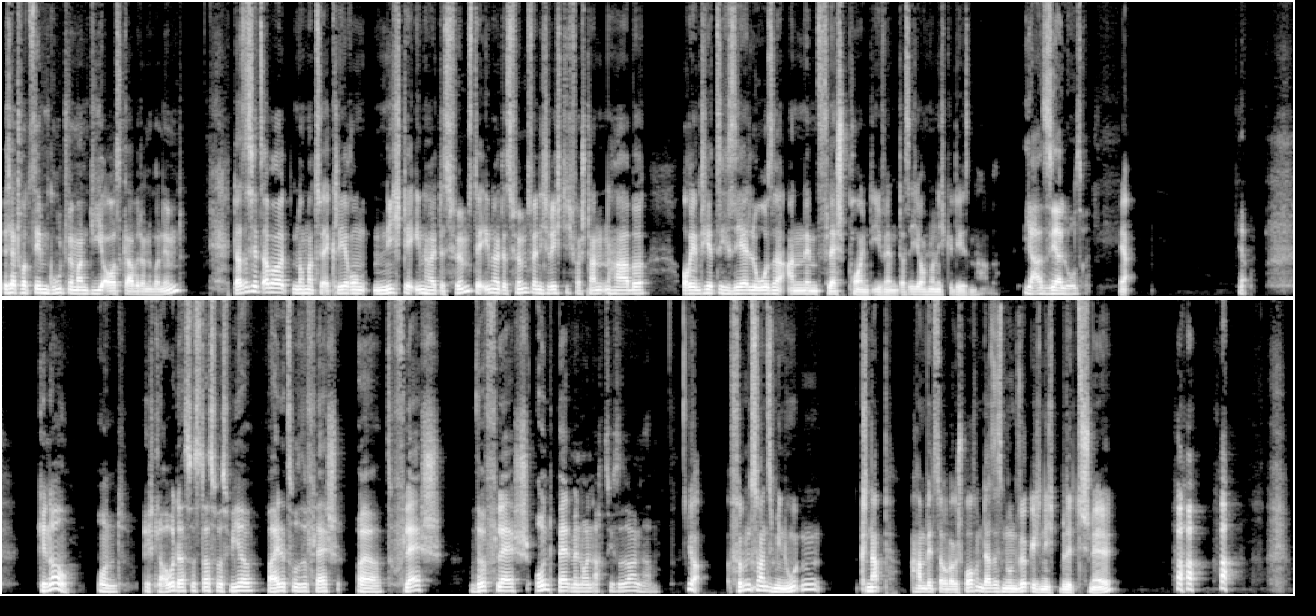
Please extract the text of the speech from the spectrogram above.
ist ja trotzdem gut, wenn man die Ausgabe dann übernimmt. Das ist jetzt aber nochmal zur Erklärung nicht der Inhalt des Films. Der Inhalt des Films, wenn ich richtig verstanden habe, orientiert sich sehr lose an dem Flashpoint-Event, das ich auch noch nicht gelesen habe. Ja, sehr lose. Ja. Ja. Genau. Und ich glaube, das ist das, was wir beide zu The Flash, äh, zu Flash, The Flash und Batman 89 zu sagen haben. Ja, 25 Minuten, knapp haben wir jetzt darüber gesprochen. Das ist nun wirklich nicht blitzschnell.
